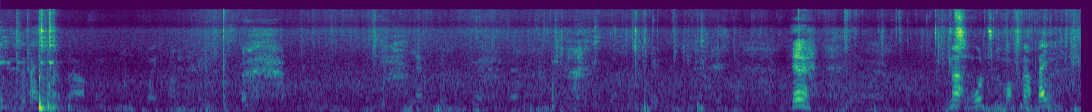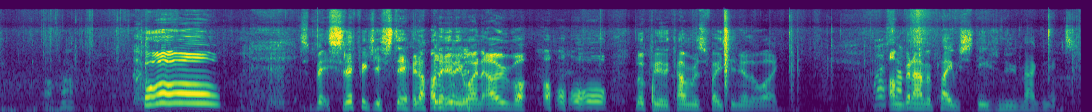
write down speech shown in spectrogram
Steve, there's a base I think. Yeah. That wood's come off that bench. Uh-huh. Oh! It's a bit slippy just steering on it and he went over. Oh, luckily the camera's facing the other way. Where's I'm going to have a play with Steve's new magnet.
